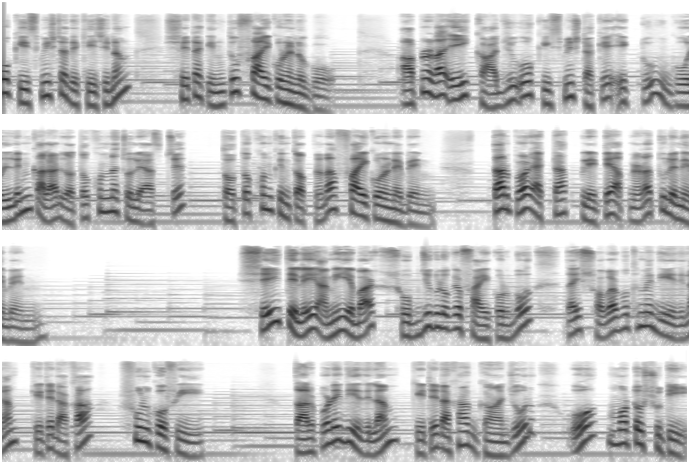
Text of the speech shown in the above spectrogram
ও কিশমিশটা দেখিয়েছিলাম, সেটা কিন্তু ফ্রাই করে নেব। আপনারা এই কাজু ও কিশমিশটাকে একটু গোল্ডেন কালার যতক্ষণ না চলে আসছে ততক্ষণ কিন্তু আপনারা ফ্রাই করে নেবেন। তারপর একটা প্লেটে আপনারা তুলে নেবেন। সেই তেলে আমি এবার সবজিগুলোকে ফ্রাই করব। তাই সবার প্রথমে দিয়ে দিলাম কেটে রাখা ফুলকপি। তারপরে দিয়ে দিলাম কেটে রাখা গাজর ও মটরশুঁটি।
